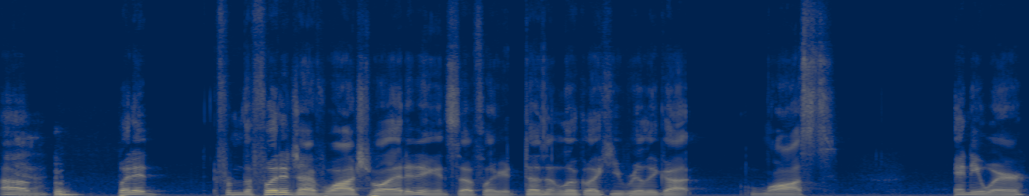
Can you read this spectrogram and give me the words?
Um, but it from the footage I've watched while editing and stuff, like it doesn't look like he really got lost anywhere.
